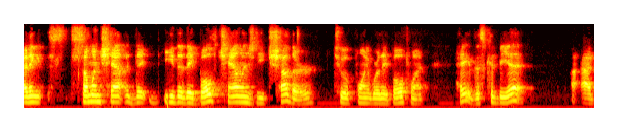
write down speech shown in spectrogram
I think someone cha- they, either they both challenged each other to a point where they both went, "Hey, this could be it. I,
